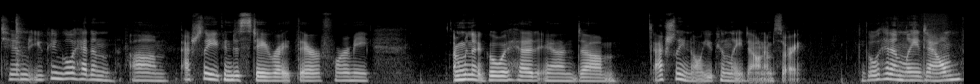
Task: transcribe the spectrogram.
Tim, you can go ahead and, um, actually you can just stay right there for me. I'm gonna go ahead and, um, actually no, you can lay down, I'm sorry. Go ahead and lay down.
